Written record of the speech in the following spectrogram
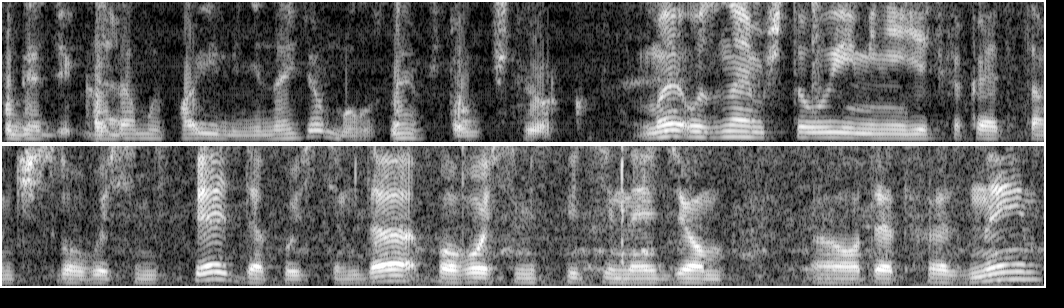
Погоди, когда Да. мы по имени найдем, мы узнаем, что он четверка. Мы узнаем, что у имени есть какое-то там число 85, допустим, да, по 85 найдем э, вот этот has name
